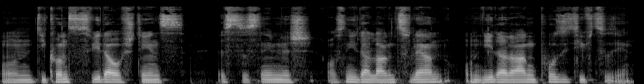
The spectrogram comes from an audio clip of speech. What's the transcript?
Und die Kunst des Wiederaufstehens ist es nämlich, aus Niederlagen zu lernen und Niederlagen positiv zu sehen.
